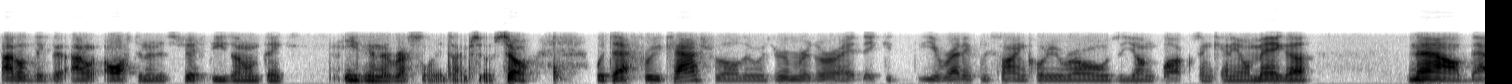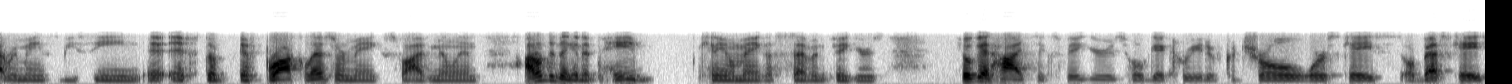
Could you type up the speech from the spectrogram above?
I don't think that I don't Austin in his fifties. I don't think he's going to wrestle anytime soon. So, with that free cash flow, there was rumors. All right, they could theoretically sign Cody Rhodes, the Young Bucks, and Kenny Omega. Now that remains to be seen. If the if Brock Lesnar makes five million, I don't think they're going to pay Kenny Omega seven figures. He'll get high six figures. He'll get creative control, worst case or best case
